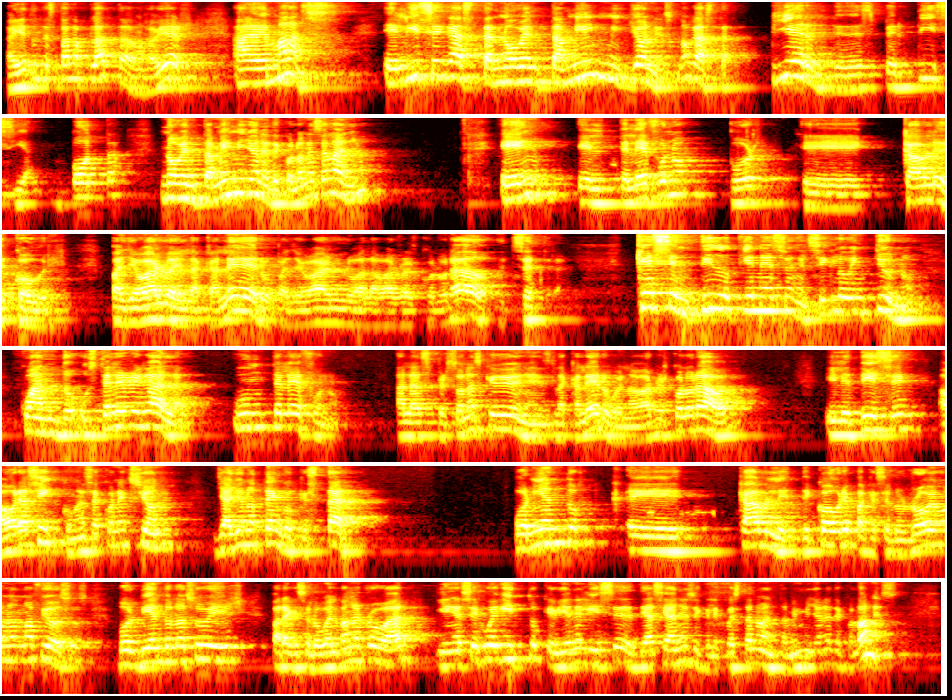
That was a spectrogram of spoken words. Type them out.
Ahí es donde está la plata, don Javier. Además, el ICE gasta 90 mil millones, no gasta, pierde, desperdicia, bota 90 mil millones de colones al año en el teléfono por eh, cable de cobre, para llevarlo a la Calero, para llevarlo a la Barra del Colorado, etc. ¿Qué sentido tiene eso en el siglo XXI? Cuando usted le regala un teléfono a las personas que viven en Isla Calero o en la Barra del Colorado y les dice, ahora sí, con esa conexión, ya yo no tengo que estar poniendo eh, cable de cobre para que se lo roben unos mafiosos, volviéndolo a subir para que se lo vuelvan a robar y en ese jueguito que viene el ICE desde hace años y que le cuesta 90 mil millones de colones.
